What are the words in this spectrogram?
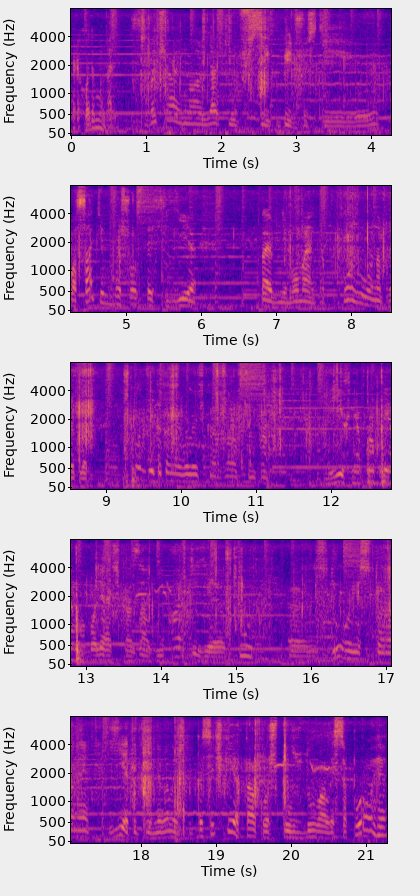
Переходимо далі. Звичайно, як і в всіх більшості пасатів B6 є певні моменти по кузову, наприклад, тут є така невеличка ржавчинка. Їхня проблема, болячка задньої є тут. Е, З другої сторони є такі невеличкі косячки, також повздувалися пороги.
